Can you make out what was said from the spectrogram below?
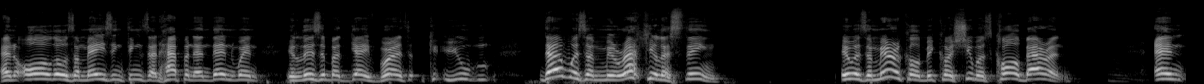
and all those amazing things that happened. And then when Elizabeth gave birth, you, that was a miraculous thing. It was a miracle because she was called barren. And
